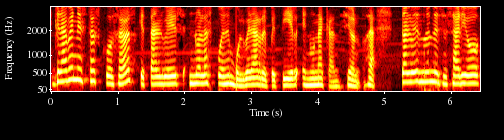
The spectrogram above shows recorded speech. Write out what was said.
graben estas cosas que tal vez no las pueden volver a repetir en una canción. O sea, Tal vez no es necesario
